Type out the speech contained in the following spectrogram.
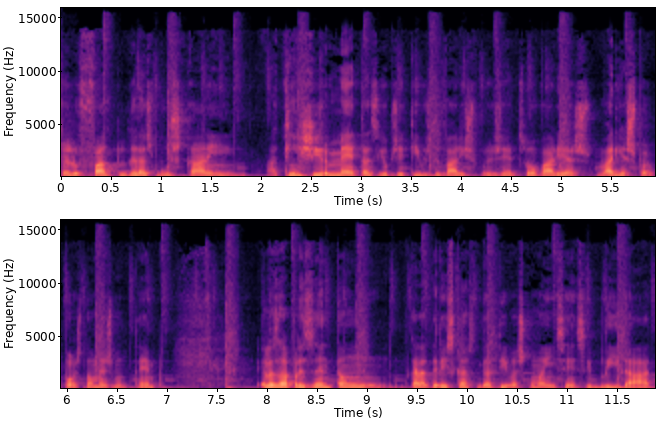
pelo facto de elas buscarem atingir metas e objetivos de vários projetos ou várias, várias propostas ao mesmo tempo, elas apresentam características negativas como a insensibilidade.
